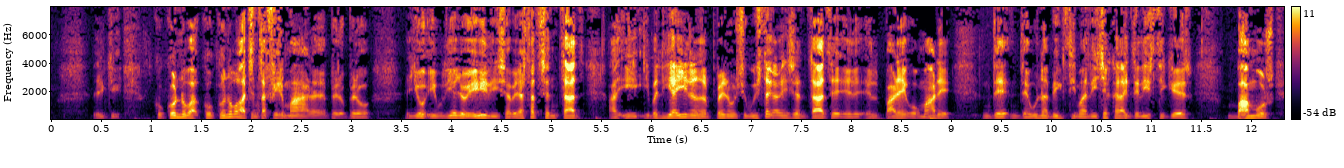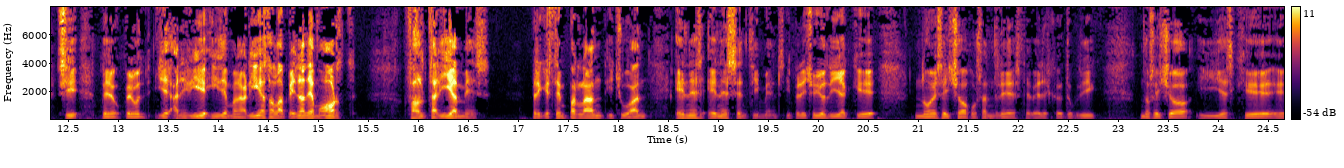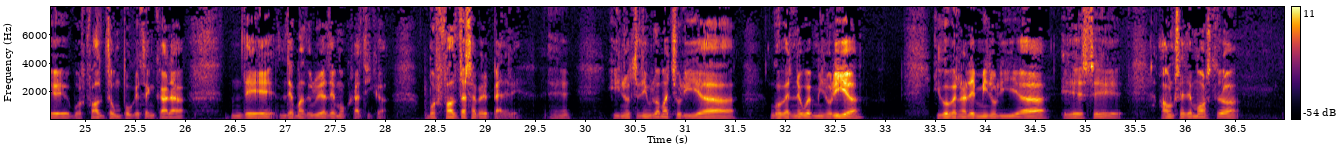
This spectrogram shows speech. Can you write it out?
Qui, com, no va, com, com no va la gent a firmar? Eh? Però, però jo, i ho dia jo ahir, i si haver estat sentat, i, i vaig dir ahir en el pleno, si vull estar sentat el, el pare o mare d'una víctima d'aquestes característiques, vamos, sí, però, però aniria i demanaria hasta la pena de mort. Faltaria més perquè estem parlant i jugant en els, en els sentiments. I per això jo diria que no és això, José Andrés, de veres que t'ho dic, no és això, i és que eh, vos falta un poquet encara de, de maduria democràtica. Vos falta saber perdre, eh? i no teniu la majoria, governeu en minoria, i governar en minoria és eh, on se demostra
